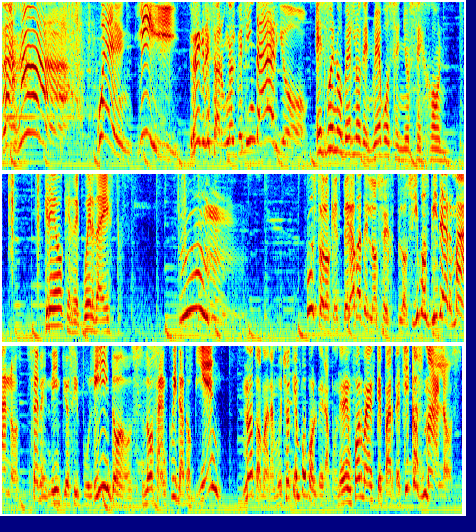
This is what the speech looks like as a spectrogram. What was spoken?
¡Ajá! ¡Wen! ¡Lee! ¡Regresaron al vecindario! Es bueno verlo de nuevo, señor Cejón. Creo que recuerda a estos. Mm. Justo lo que esperaba de los explosivos vida hermanos. Se ven limpios y pulidos. Los han cuidado bien. No tomará mucho tiempo volver a poner en forma a este par de chicos malos.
